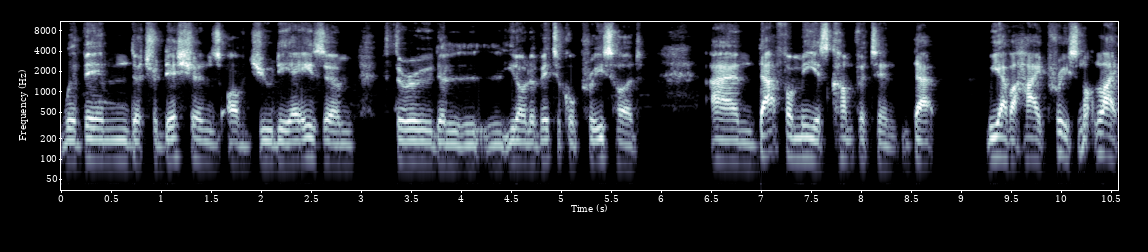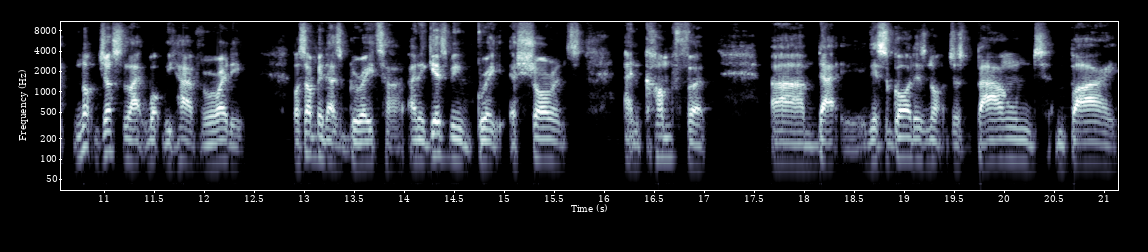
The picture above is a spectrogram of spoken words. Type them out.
within the traditions of Judaism through the you know Levitical priesthood, and that for me is comforting that we have a high priest, not like not just like what we have already, but something that's greater, and it gives me great assurance and comfort um, that this God is not just bound by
